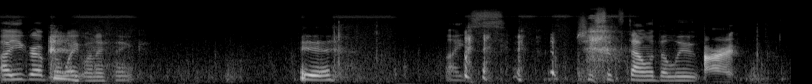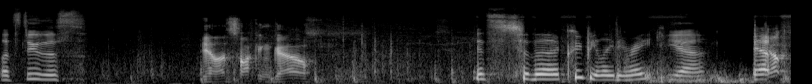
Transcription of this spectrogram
Oh, you grabbed the white one, I think. yeah. Nice. she sits down with the loot. Alright. Let's do this. Yeah, let's fucking go. It's to the creepy lady, right? Yeah. Yep. Yep.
